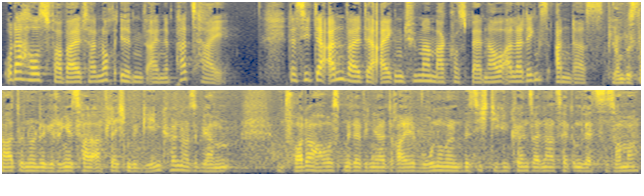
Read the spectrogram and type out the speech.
oder Hausverwalter noch irgendeine Partei. Das sieht der Anwalt der Eigentümer Markus Bernau allerdings anders. Wir haben bis dato nur eine geringe Zahl an Flächen begehen können. Also wir haben im Vorderhaus mit der weniger drei Wohnungen besichtigen können seinerzeit im letzten Sommer.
